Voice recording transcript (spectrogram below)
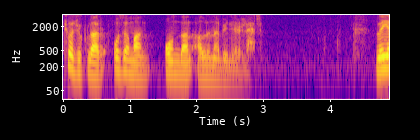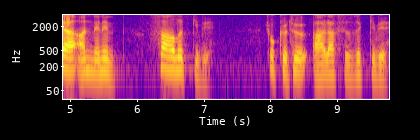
çocuklar o zaman ondan alınabilirler. Veya annenin sağlık gibi, çok kötü ahlaksızlık gibi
